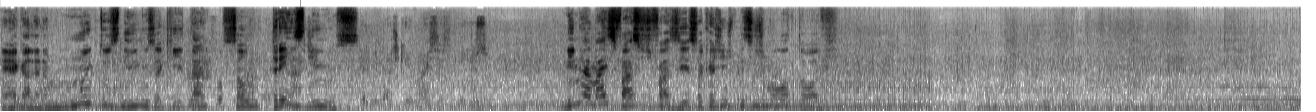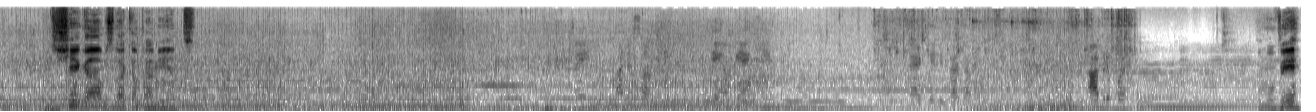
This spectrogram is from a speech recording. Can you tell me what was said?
É, galera, muitos ninhos aqui, tá? São três ninhos. Terminar de queimar esses ninhos. Ninho é mais fácil de fazer, só que a gente precisa de molotov. Chegamos no acampamento. Ei, olha só. Tem alguém aqui. É aquele vagabundo. Abre o portão. Vamos ver?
